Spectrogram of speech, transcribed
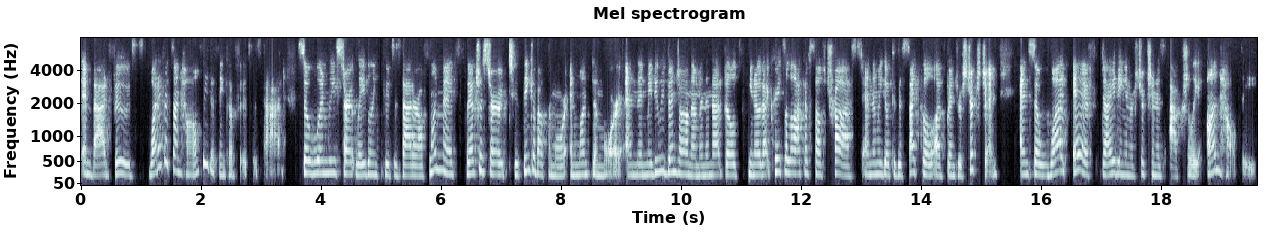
and bad foods, what if it's unhealthy to think of foods as bad? So when we start labeling foods as bad or off limits, we actually start to think about them more and want them more. And then maybe we binge on them. And then that builds, you know, that creates a lack of self trust. And then we go through the cycle of binge restriction. And so, what if dieting and restriction is actually unhealthy,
